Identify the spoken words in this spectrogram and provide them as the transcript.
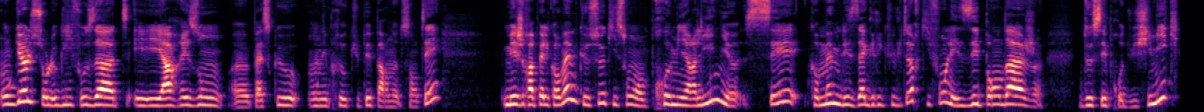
on gueule sur le glyphosate et a raison euh, parce que on est préoccupé par notre santé, mais je rappelle quand même que ceux qui sont en première ligne, c'est quand même les agriculteurs qui font les épandages de ces produits chimiques.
